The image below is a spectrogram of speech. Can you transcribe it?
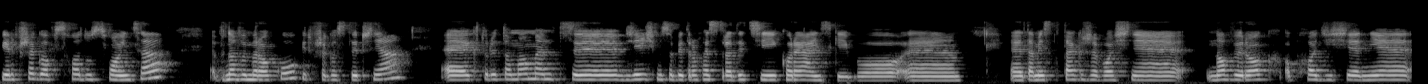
pierwszego wschodu słońca w nowym roku, 1 stycznia. E, który to moment e, wzięliśmy sobie trochę z tradycji koreańskiej, bo e, e tam jest tak, że właśnie nowy rok obchodzi się nie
